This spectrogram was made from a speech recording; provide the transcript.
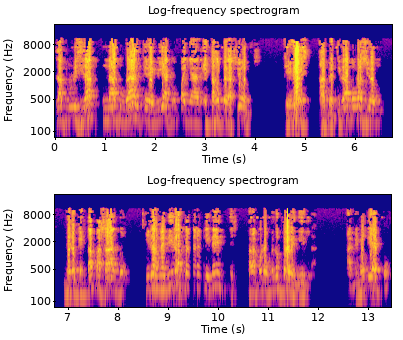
la publicidad natural que debía acompañar estas operaciones, que es advertir a la población de lo que está pasando y las medidas pertinentes para por lo menos prevenirla. Al mismo tiempo,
